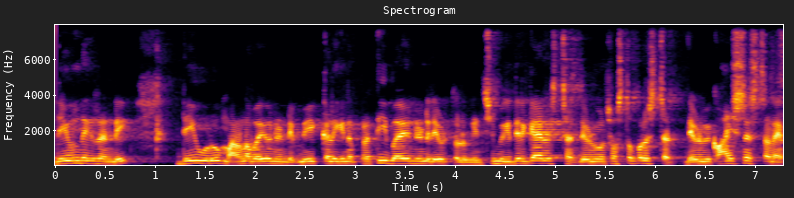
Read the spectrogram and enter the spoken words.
దేవుని దగ్గర రండి. దేవుడు మరణ భయం నుండి మీకు కలిగిన ప్రతి భయం నుండి దేవుడు తొలగించి మీకు దీర్ఘాయుని ఇస్తాడు. దేవుడు మీకు స్వస్థపరుస్తాడు. దేవుడు మీకు ఆయుష్ని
